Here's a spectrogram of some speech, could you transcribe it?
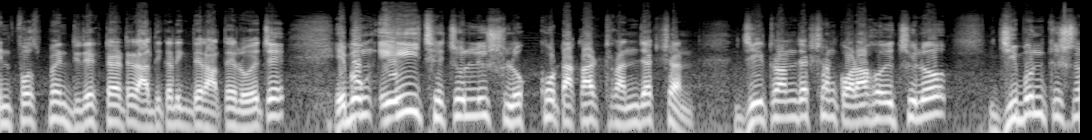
এনফোর্সমেন্ট ডিরেক্টরেটের আধিকারিকদের হাতে রয়েছে এবং এই ছেচল্লিশ লক্ষ টাকার ট্রানজ্যাকশন যে ট্রানজ্যাকশন করা হয়েছিল, জীবন কৃষ্ণ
